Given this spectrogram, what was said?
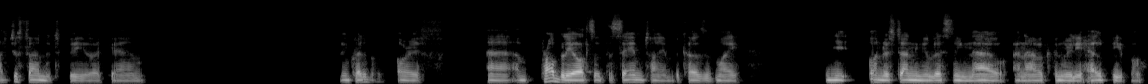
I've just found it to be like um, incredible. Or if, uh, and probably also at the same time because of my understanding of listening now and how it can really help people.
